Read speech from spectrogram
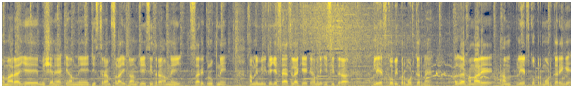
हमारा ये मिशन है कि हमने जिस तरह हम फलाही काम किया इसी तरह हमने सारे ग्रुप ने, हमने मिलकर ये फैसला किया कि हमने इसी तरह प्लेयर्स को भी प्रमोट करना है। अगर हमारे, हम प्लेयर्स को प्रमोट करेंगे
